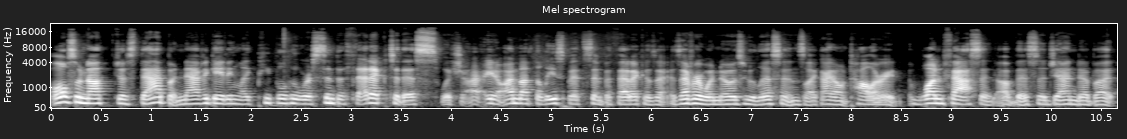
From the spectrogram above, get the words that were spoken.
also not just that but navigating like people who were sympathetic to this which I, you know i'm not the least bit sympathetic as, as everyone knows who listens like i don't tolerate one facet of this agenda but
